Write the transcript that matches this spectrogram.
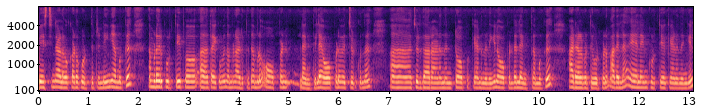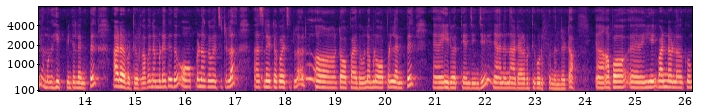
വേസ്റ്റിന്റെ അളവൊക്കെ അവിടെ കൊടുത്തിട്ടുണ്ട്. ഇനി നമുക്ക് നമ്മുടെ ഒരു കുർത്തി ഇപ്പോൾ തയ്ക്കുമ്പോൾ നമ്മൾ അടുത്തത് നമ്മൾ ഓപ്പൺ ലെങ്ത്തിൽ ഓപ്പൺ വെച്ചെടുക്കുന്ന ചുരിദാറാണെന്നുണ്ടെങ്കിൽ ടോപ്പൊക്കെ ആണെന്നുണ്ടെങ്കിൽ ഓപ്പണിന്റെ ലെങ്ത്ത് നമുക്ക് അടയാളപ്പെടുത്തി കൊടുക്കണം. അതല്ല എ ലൈൻ കുർത്തിയൊക്കെ ആണെന്നെങ്കിൽ നമുക്ക് ഹിപ്പിന്റെ ലെങ്ത്ത് അടയാളപ്പെടുത്തി കൊടുക്കണം. അപ്പോൾ നമ്മുടെ ഇത് ഇത് ഓപ്പണൊക്കെ വെച്ചിട്ടുള്ള സ്ലേറ്റൊക്കെ വെച്ചിട്ടുള്ള ഒരു ടോപ്പ് ആയതുകൊണ്ട് നമ്മൾ ഓപ്പൺ ലെങ്ത്ത് ഇരുപത്തിയഞ്ച് ഇഞ്ച് ഞാനൊന്ന് അടയാളപ്പെടുത്തി കൊടുക്കുന്നുണ്ട് കേട്ടോ. അപ്പോൾ ഈ വണ്ണമുള്ളവർക്കും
